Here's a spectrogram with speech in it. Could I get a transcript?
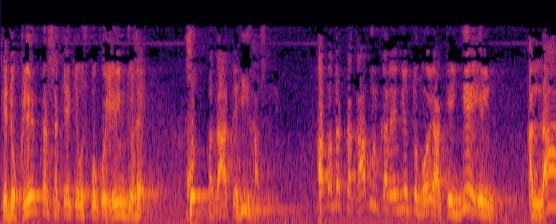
کہ جو کلیم کر سکے کہ اس کو کوئی علم جو ہے خود بذات ہی حاصل ہے۔ اب اگر تقابل کریں گے تو گویا کہ یہ علم اللہ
